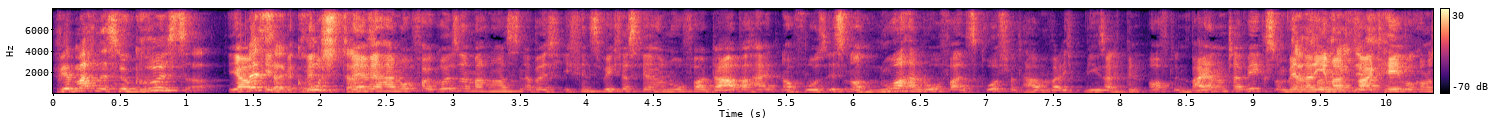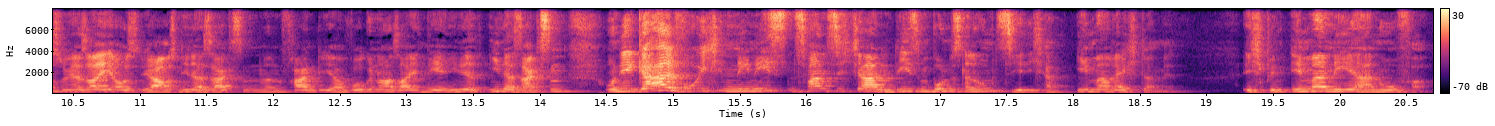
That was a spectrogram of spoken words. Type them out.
Wir machen es nur größer. Ja, okay. Besser, wenn, Großstadt. Wenn wir Hannover größer machen, was Sinn, aber ich, ich finde es wichtig, dass wir Hannover da behalten, auch wo es ist, noch nur Hannover als Großstadt haben, weil ich, wie gesagt, ich bin oft in Bayern unterwegs und wenn Davon da jemand fragt, hey, wo kommst du her, sage ich aus, ja, aus Niedersachsen und dann fragen die ja, wo genau, sage ich, nee, Nieder Niedersachsen. Und egal, wo ich in den nächsten 20 Jahren in diesem Bundesland umziehe, ich habe immer recht damit. Ich bin immer nähe Hannover.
